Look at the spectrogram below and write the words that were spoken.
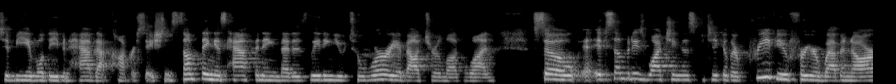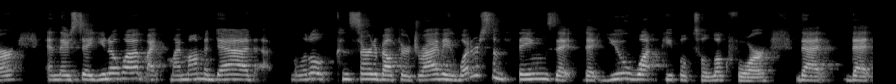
to be able to even have that conversation. Something is happening that is leading you to worry about your loved one. So if somebody's watching this particular preview for your webinar and they say, you know what, my, my mom and dad, a little concerned about their driving. What are some things that that you want people to look for that that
